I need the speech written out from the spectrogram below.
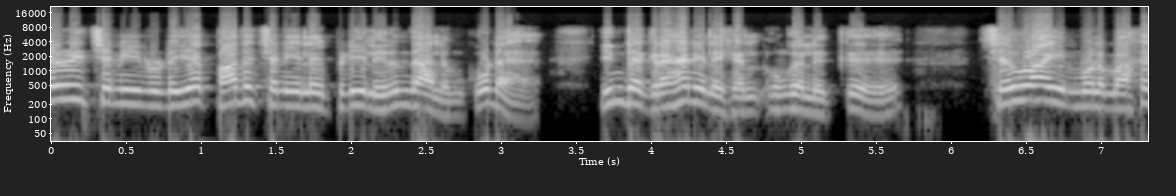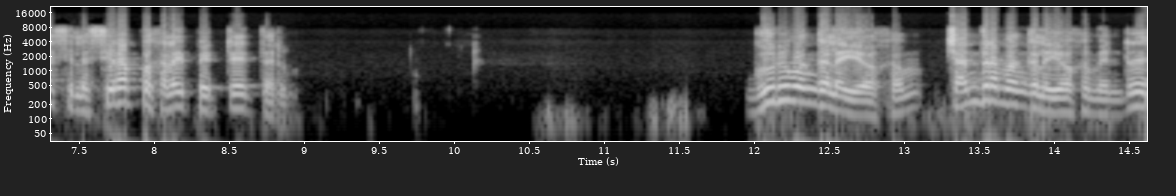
ஏழை சனியினுடைய பாதச்சனியிலை பிடியில் இருந்தாலும் கூட இந்த கிரக நிலைகள் உங்களுக்கு செவ்வாயின் மூலமாக சில சிறப்புகளை பெற்றே தரும். குருமங்கல யோகம் சந்திரமங்கல யோகம் என்று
